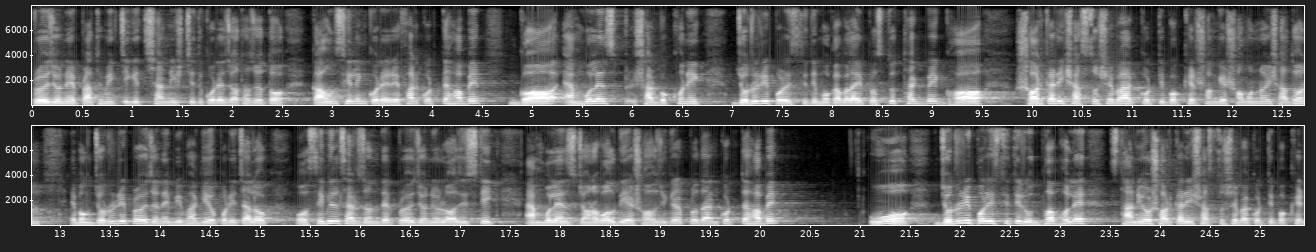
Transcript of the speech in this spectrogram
প্রয়োজনে প্রাথমিক চিকিৎসা নিশ্চিত করে যথাযথ কাউন্সিলিং করে রেফার করতে হবে। গ অ্যাম্বুলেন্স সার্বক্ষণিক জরুরি পরিস্থিতি মোকাবেলায় প্রস্তুত থাকবে। ঘ, সরকারি স্বাস্থ্যসেবা কর্তৃপক্ষের সঙ্গে সমন্বয় সাধন এবং জরুরি প্রয়োজনে বিভাগীয় পরিচালক ও সিভিল সার্জনদের প্রয়োজনীয় লজিস্টিক অ্যাম্বুলেন্স জনবল দিয়ে সহযোগিতা প্রদান করতে হবে। ও জরুরি পরিস্থিতির উদ্ভব হলে স্থানীয় সরকারি স্বাস্থ্যসেবা কর্তৃপক্ষের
